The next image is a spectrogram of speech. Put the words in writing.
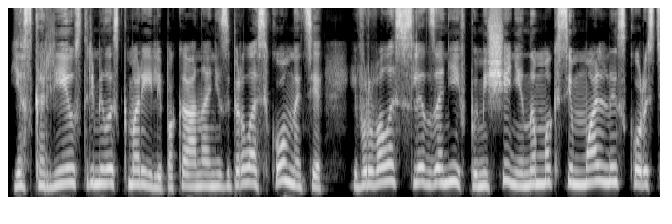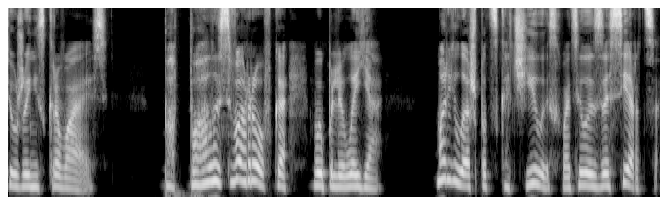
Я скорее устремилась к Мариле, пока она не заперлась в комнате и ворвалась вслед за ней в помещении на максимальной скорости, уже не скрываясь. «Попалась воровка!» — выпалила я. Марила аж подскочила и схватилась за сердце.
